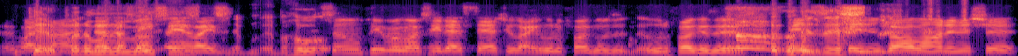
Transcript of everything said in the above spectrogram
Like Could put him in the Macy's. Like, who? Soon people are gonna see that statue. Like, who the fuck was? It? Who the fuck is this? who is this? Pigeons all on it and shit.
